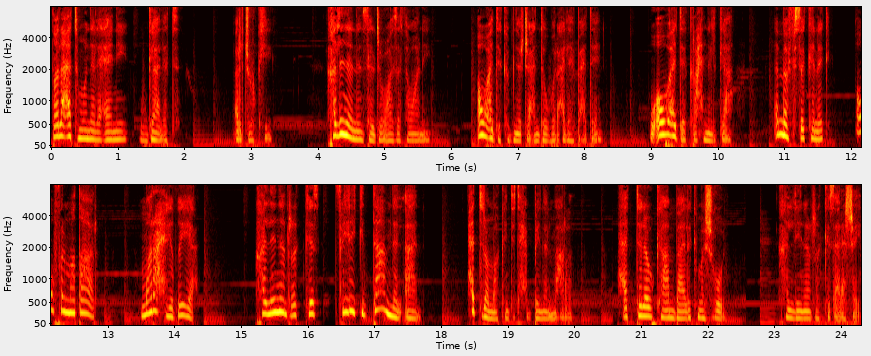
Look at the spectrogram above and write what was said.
طلعت منى لعيني وقالت أرجوكي خلينا ننسى الجواز ثواني. أوعدك بنرجع ندور عليه بعدين. وأوعدك راح نلقاه أما في سكنك أو في المطار. ما راح يضيع. خلينا نركز في اللي قدامنا الآن حتى لو ما كنت تحبين المعرض. حتى لو كان بالك مشغول. خلينا نركز على شيء.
